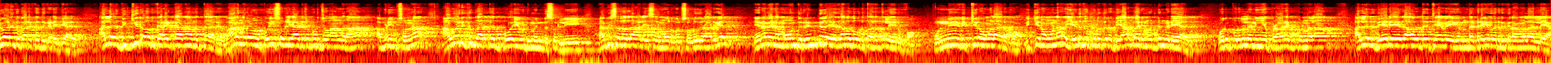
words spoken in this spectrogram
இவனுக்கு பறக்கத்து கிடைக்காது. அல்லது விற்கிறவர் கரெக்டாக தான் வித்தாரு. வாங்குறவன் பொய் சொல்லி அடிச்சு பிடிச்சி வாங்குறான் அப்படின்னு சொன்னால் அவருக்கு பறக்கத்து போய்விடும் என்று சொல்லி நபிசல்லா அலிஸ்லாம் அவர்கள் சொல்லுகிறார்கள். எனவே நம்ம வந்து ரெண்டில் ஏதாவது ஒரு தரத்தில் இருப்போம். ஒன்று விற்கிறவங்களா இருப்போம். விற்கிறவங்கன்னா எடுத்து கொடுக்குற வியாபாரி மட்டும் கிடையாது. ஒரு பொருளை நீங்கள் ப்ராடக்ட் பண்ணலாம். அல்லது வேறு ஏதாவது தேவைகள் இந்த டிரைவர் இருக்கிறாங்களா இல்லையா?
